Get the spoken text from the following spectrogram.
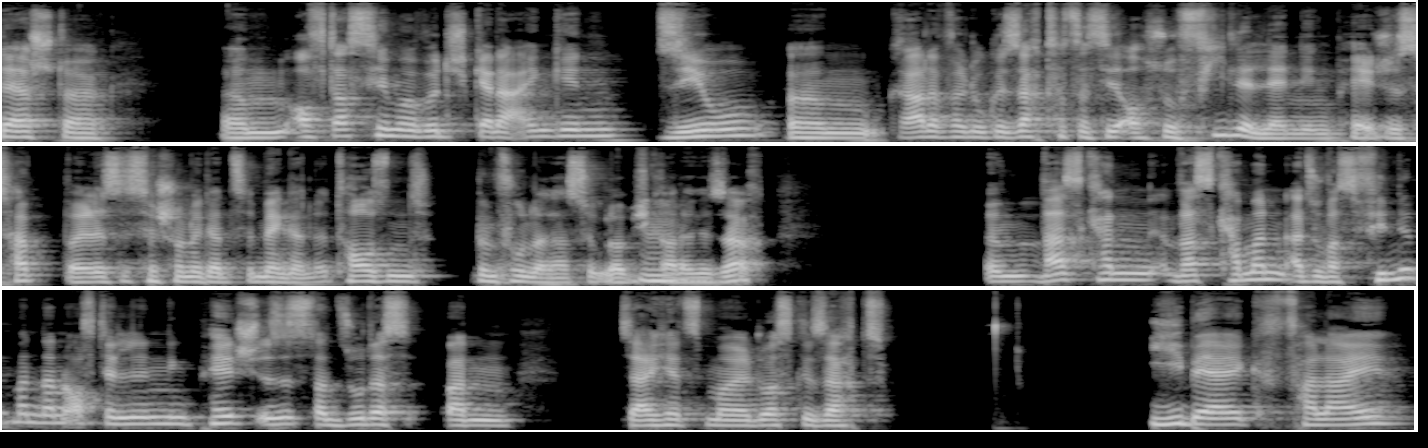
Sehr stark. Ähm, auf das Thema würde ich gerne eingehen, SEO, ähm, gerade weil du gesagt hast, dass ihr auch so viele Landingpages habt, weil das ist ja schon eine ganze Menge, ne? 1500 hast du, glaube ich, mhm. gerade gesagt. Ähm, was kann, was kann man, also was findet man dann auf der Landingpage? Ist es dann so, dass man, sage ich jetzt mal, du hast gesagt, E-Bag-Verleih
